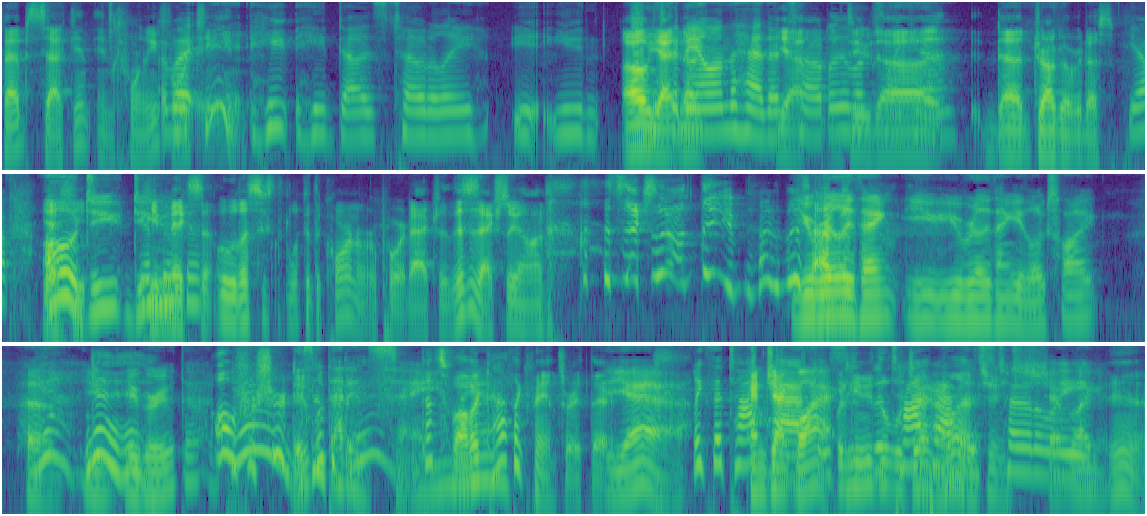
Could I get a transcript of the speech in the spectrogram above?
Feb second in But 2014. he he does totally. You, you Oh, hit yeah, the no, nail on the head. That yeah, totally dude, looks uh, like him. uh, drug overdose. Yep. Yeah, oh, he- do you do he Yep, you, yep, mixed yep. it. Oh, let's just look at the coroner report. Actually, this is actually on. this is actually on theme. How did this you really think you you really think he looks like? Uh, Yeah. you, Yeah, you agree with that? Oh, for sure, dude. Isn't Look that at insane? That's Father man? Catholic pants right there. Yeah. Like the top And Jack half Black. is, But he needs the a little top Jack half Black. is Jack totally. Black. Yeah,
